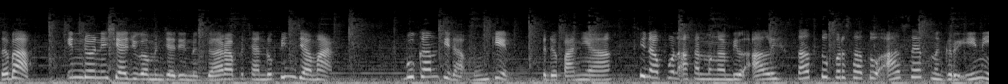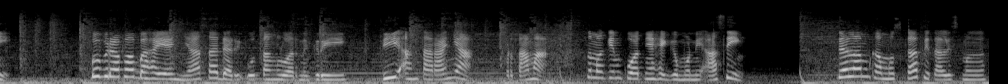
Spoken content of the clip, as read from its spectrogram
Sebab Indonesia juga menjadi negara pecandu pinjaman. Bukan tidak mungkin, ke depannya Cina pun akan mengambil alih satu persatu aset negeri ini. Beberapa bahaya nyata dari utang luar negeri, di antaranya, pertama, semakin kuatnya hegemoni asing. Dalam kamus kapitalisme,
